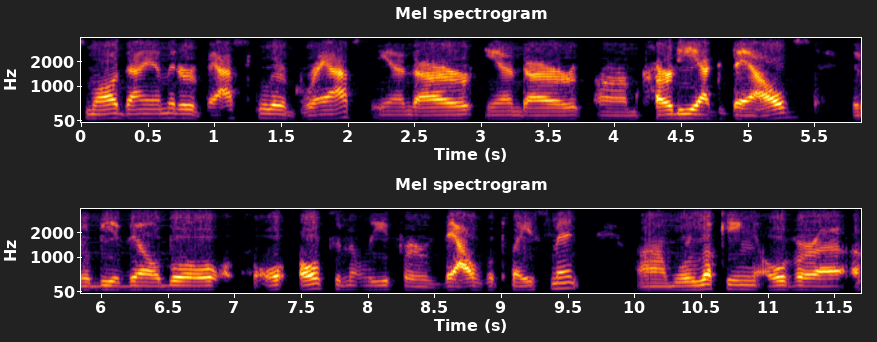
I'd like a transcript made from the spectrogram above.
small diameter vascular grafts and our and our um, cardiac valves. It'll be available ultimately for valve replacement. Um, we're looking over a, a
